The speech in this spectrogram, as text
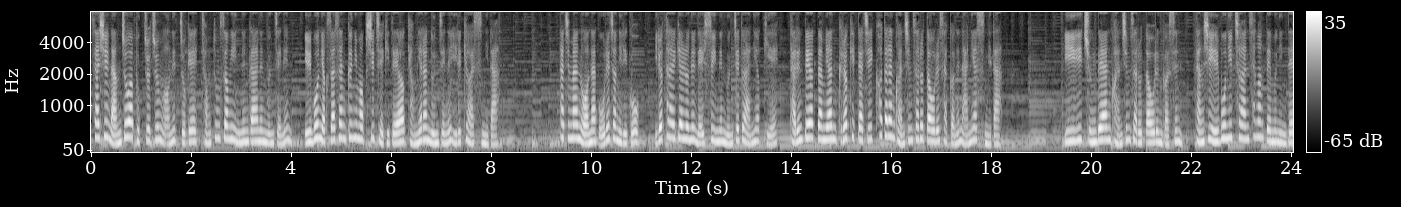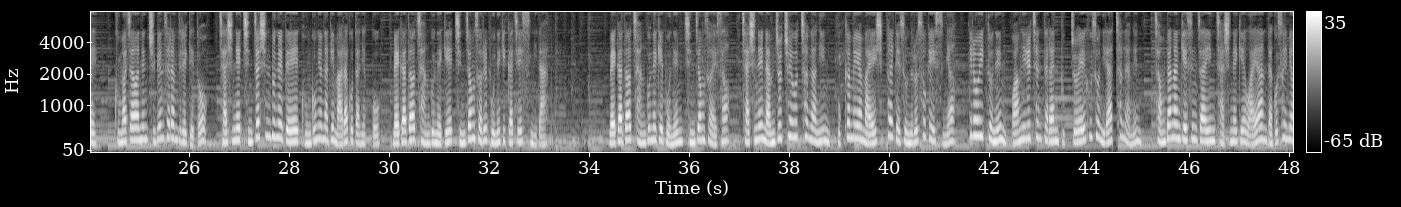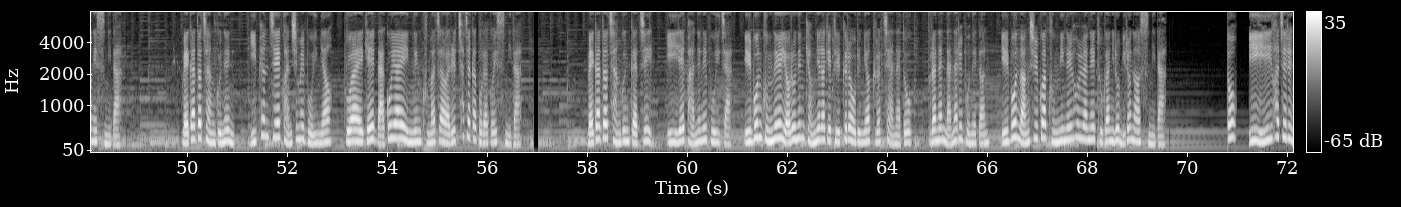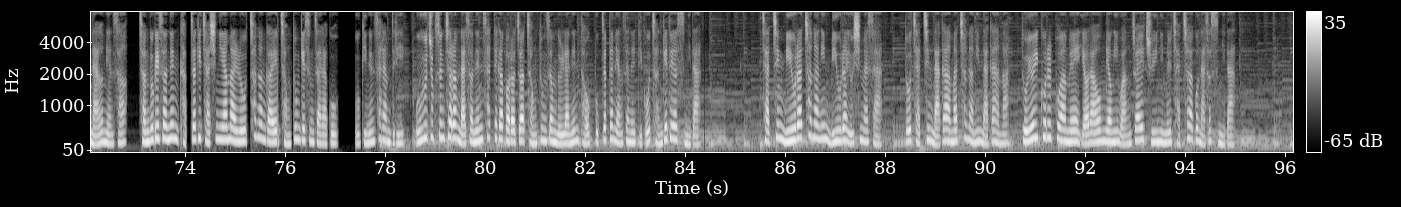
사실 남조와 북조 중 어느 쪽에 정통성이 있는가 하는 문제는 일본 역사상 끊임없이 제기되어 격렬한 논쟁을 일으켜왔습니다. 하지만 워낙 오래전 일이고 이렇다 할 결론을 낼 수 있는 문제도 아니었기에 다른 때였다면 그렇게까지 커다란 관심사로 떠오를 사건은 아니었습니다. 이 일이 중대한 관심사로 떠오른 것은 당시 일본이 처한 상황 때문인데 구마자와는 주변 사람들에게도 자신의 진짜 신분에 대해 공공연하게 말하고 다녔고 메가더 장군에게 진정서를 보내기까지 했습니다. 메가더 장군에게 보낸 진정서에서 자신을 남조 최후 천왕인 보카메야마의 18대손으로 소개했으며 히로이토는 왕위를 찬탈한 북조의 후손이라 천왕은 정당한 계승자인 자신에게 와야 한다고 설명했습니다. 메가더 장군은 이 편지에 관심을 보이며 부하에게 나고야에 있는 구마자와를 찾아가 보라고 했습니다. 메가더 장군까지 이 일에 반응을 보이자 일본 국내의 여론은 격렬하게 들끓어오르며 그렇지 않아도 불안한 나날을 보내던 일본 왕실과 국민을 혼란의 도가니로 밀어넣었습니다. 또 이 이의 화제를 낳으면서 전국에서는 갑자기 자신이야말로 천왕가의 정통 계승자라고 우기는 사람들이 우후죽순처럼 나서는 사태가 벌어져 정통성 논란은 더욱 복잡한 양상을 띠고 전개되었습니다. 자칭 미우라 천황인 미우라 요시마사, 또 자칭 나가아마 천황인 나가아마, 도요이코를 포함해 19명이 왕좌의 주인임을 자처하고 나섰습니다.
